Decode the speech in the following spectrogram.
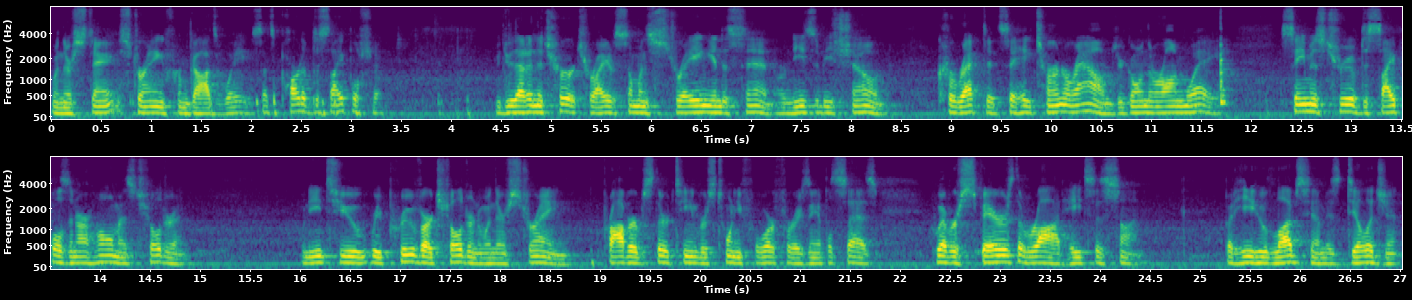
when they're stay, straying from God's ways. That's part of discipleship. We do that in the church, right? If someone's straying into sin or needs to be shown, corrected, say, hey, turn around, you're going the wrong way. Same is true of disciples in our home as children. We need to reprove our children when they're straying. Proverbs 13, verse 24, for example, says, Whoever spares the rod hates his son, but he who loves him is diligent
